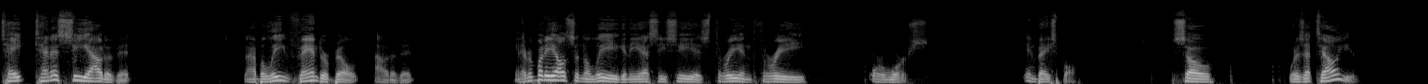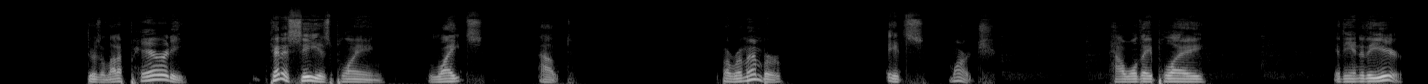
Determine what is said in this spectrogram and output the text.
Take Tennessee out of it, and I believe Vanderbilt out of it, and everybody else in the league in the SEC is three and three or worse in baseball. So, what does that tell you? There's a lot of parity. Tennessee is playing lights out. But remember, it's March. How will they play at the end of the year?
